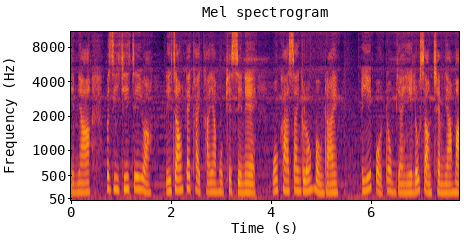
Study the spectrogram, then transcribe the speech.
ရပ်များပစီကြီးကျေးရွာလေကြောင်းတိုက်ခိုက်ခံရမှုဖြစ်စဉ်နဲ့ဝိုခါဆိုင်ကလုန်းမုန်တိုင်းအရေးပေါ်တုံ့ပြန်ရေးလှုပ်ဆောင်ချက်များမှ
